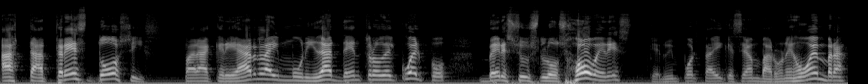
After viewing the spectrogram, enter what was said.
hasta tres dosis para crear la inmunidad dentro del cuerpo versus los jóvenes, que no importa ahí que sean varones o hembras,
